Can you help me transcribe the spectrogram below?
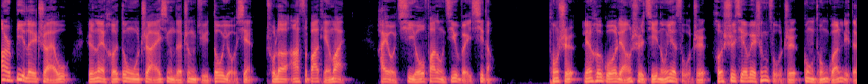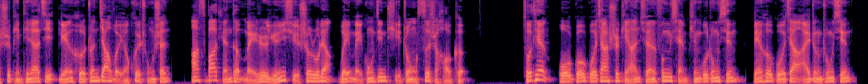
二 B 类致癌物，人类和动物致癌性的证据都有限，除了阿斯巴甜外，还有汽油发动机尾气等。同时，联合国粮食及农业组织和世界卫生组织共同管理的食品添加剂联合专家委员会重申。阿斯巴甜的每日允许摄入量为每公斤体重四十毫克。昨天，我国国家食品安全风险评估中心、联合国家癌症中心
